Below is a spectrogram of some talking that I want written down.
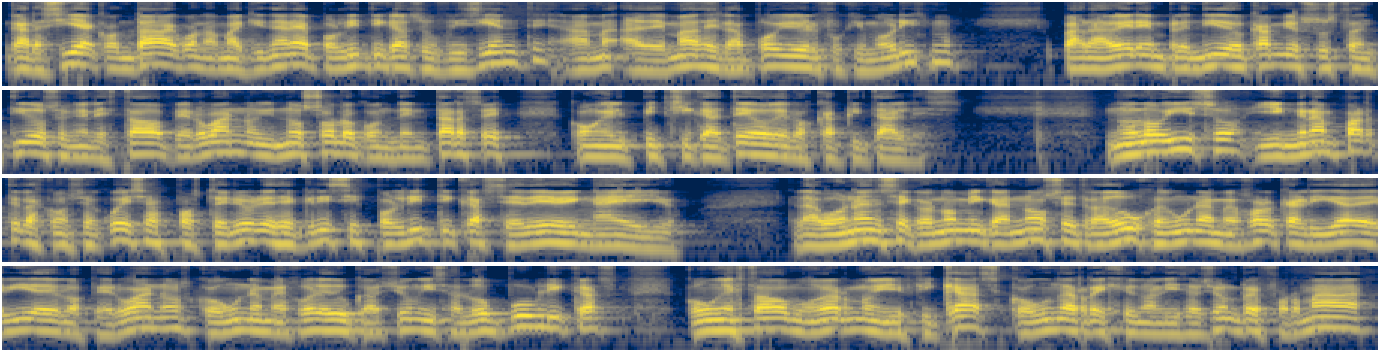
García contaba con la maquinaria política suficiente, además del apoyo del Fujimorismo, para haber emprendido cambios sustantivos en el Estado peruano y no solo contentarse con el pichicateo de los capitales. No lo hizo y en gran parte las consecuencias posteriores de crisis políticas se deben a ello. La bonanza económica no se tradujo en una mejor calidad de vida de los peruanos, con una mejor educación y salud públicas, con un Estado moderno y eficaz, con una regionalización reformada,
